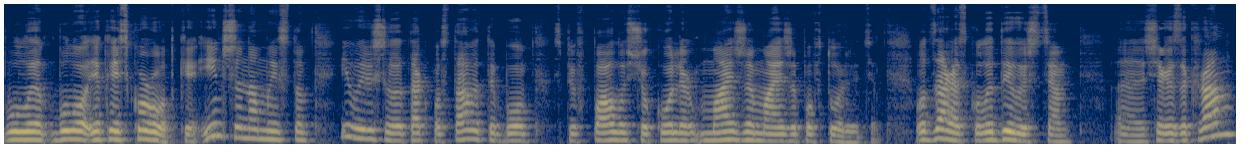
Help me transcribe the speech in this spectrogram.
було, було якесь коротке інше намисто, і вирішили так поставити, бо співпало, що колір майже майже повторюється. От зараз, коли дивишся е, через екран,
